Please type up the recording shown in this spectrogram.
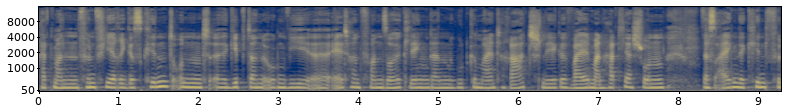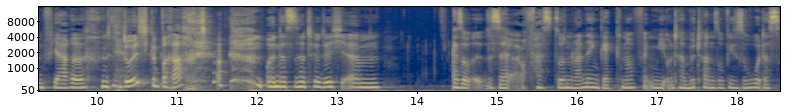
hat man ein fünfjähriges Kind und äh, gibt dann irgendwie äh, Eltern von Säuglingen dann gut gemeinte Ratschläge, weil man hat ja schon das eigene Kind fünf Jahre durchgebracht. Und das ist natürlich, ähm, also das ist ja auch fast so ein Running Gag, ne? Irgendwie unter Müttern sowieso, dass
